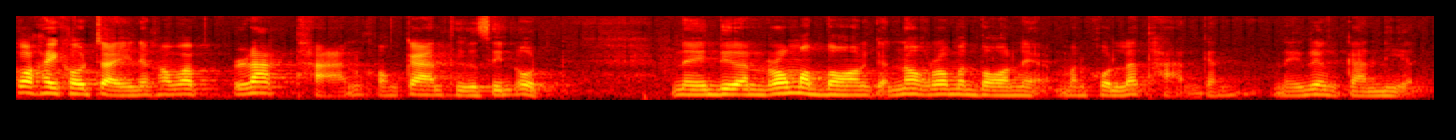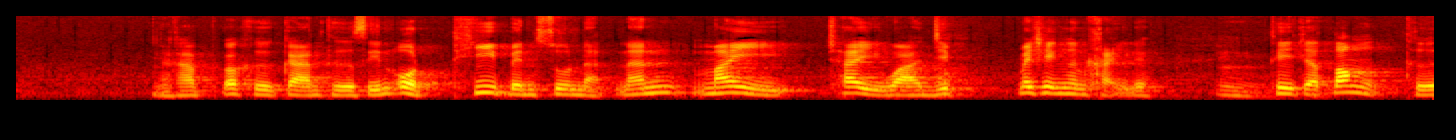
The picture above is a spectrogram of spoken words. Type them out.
ก็ให้เข้าใจนะครับว่ารากฐานของการถือศีลอด ในเดือนรอมฎอนกับนอกรอมฎอนเนี่ยมันคนละฐานกันในเรื่องการเนียดนะครับก็คือการถือศีลอดที่เป็นสุนัตนั้นไม่ใช่วาจิบ ไม่ใช่เงื่อนไขเลยอืม ที่จะต้องถือ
